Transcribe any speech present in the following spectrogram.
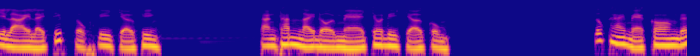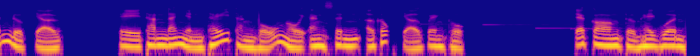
Chị lại lại tiếp tục đi chợ phiên. Thằng Thanh lại đòi mẹ cho đi chợ cùng. Lúc hai mẹ con đến được chợ, Thì Thanh đã nhìn thấy thằng Vũ ngồi ăn xin ở góc chợ quen thuộc. Trẻ con thường hay quên,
